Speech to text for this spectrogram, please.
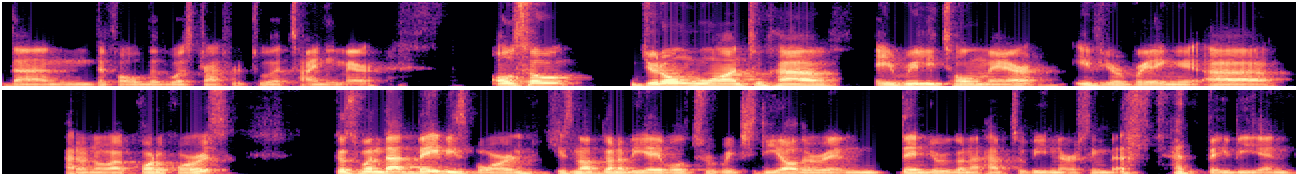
than the foal that was transferred to a tiny mare. Also, you don't want to have a really tall mare if you're breeding, uh, I don't know, a quarter horse, because when that baby's born, he's not going to be able to reach the other, and then you're going to have to be nursing that, that baby, and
